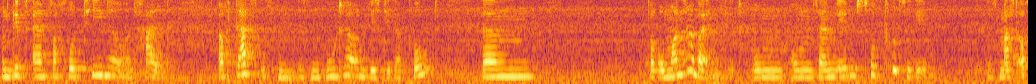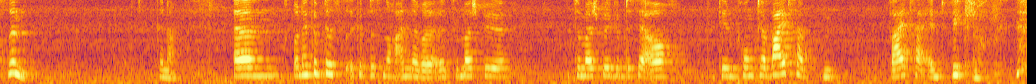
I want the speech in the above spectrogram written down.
und gibt einfach Routine und Halt. Auch das ist ein, ist ein guter und wichtiger Punkt, ähm, warum man arbeiten geht, um, um seinem Leben Struktur zu geben. Das macht auch Sinn. Genau. Ähm, und dann gibt es, gibt es noch andere. Äh, zum Beispiel, zum Beispiel gibt es ja auch den Punkt der Weiter, Weiterentwicklung.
